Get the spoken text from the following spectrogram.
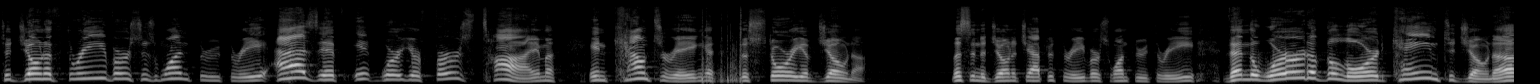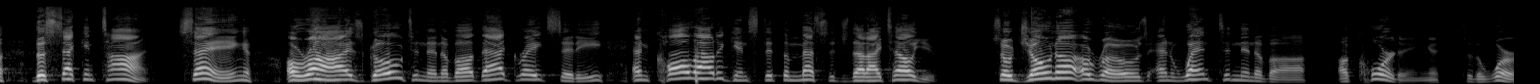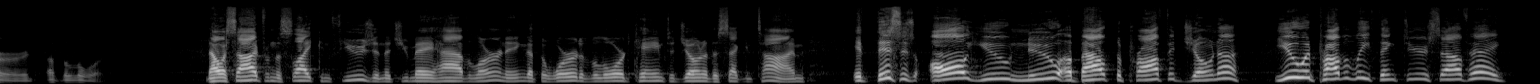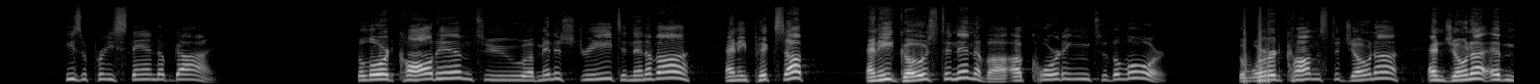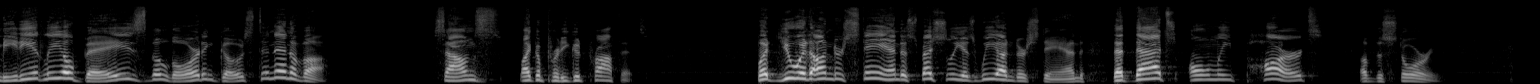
to Jonah 3, verses 1 through 3, as if it were your first time encountering the story of Jonah. Listen to Jonah chapter 3, verse 1 through 3. Then the word of the Lord came to Jonah the second time, saying, Arise, go to Nineveh, that great city, and call out against it the message that I tell you. So Jonah arose and went to Nineveh according to the word of the Lord. Now, aside from the slight confusion that you may have learning that the word of the Lord came to Jonah the second time, if this is all you knew about the prophet Jonah, you would probably think to yourself, hey, he's a pretty stand up guy. The Lord called him to a ministry to Nineveh, and he picks up and he goes to Nineveh according to the Lord. The word comes to Jonah, and Jonah immediately obeys the Lord and goes to Nineveh. Sounds like a pretty good prophet. But you would understand, especially as we understand, that that's only part of the story.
